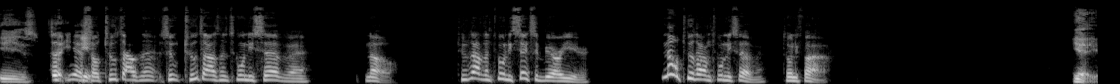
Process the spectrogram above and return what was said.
is So yeah, it. so 2000 so 2027 no. 2026 would be our year. No, 2027, 25. Yeah, yeah,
